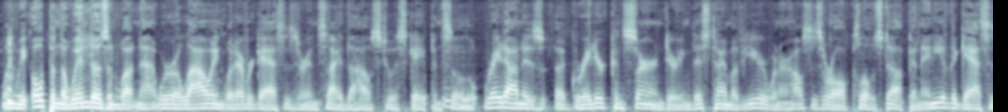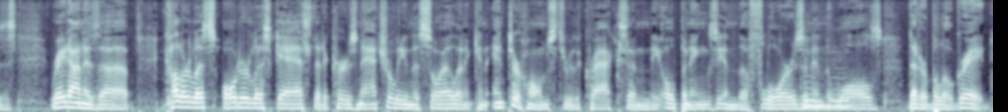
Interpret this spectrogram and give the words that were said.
when we open the windows and whatnot, we're allowing whatever gases are inside the house to escape, and so mm-hmm. radon is a greater concern during this time of year when our houses are all closed up, and any of the gases. Radon is a colorless, odorless gas that occurs naturally in the soil, and it can enter homes through the cracks and the opening openings in the floors and mm-hmm. in the mm-hmm. walls that are below grade.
